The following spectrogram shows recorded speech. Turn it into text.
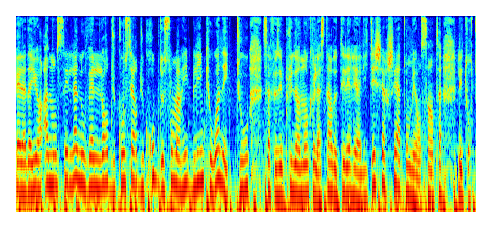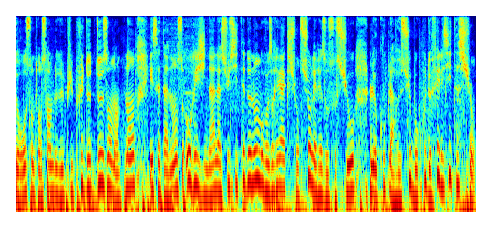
Elle a d'ailleurs annoncé la nouvelle lors du concert du groupe de son mari Blink 182. Ça faisait plus d'un an que la star de télé-réalité cherchait à tomber enceinte. Les tourtereaux sont ensemble depuis plus de deux ans maintenant et cette annonce originale a suscité de nombreuses réactions sur les réseaux sociaux. Le couple a reçu beaucoup de félicitations.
